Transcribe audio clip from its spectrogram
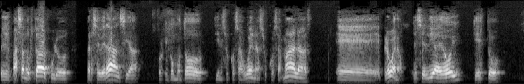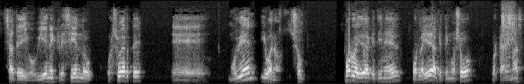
eh, pasando obstáculos, perseverancia, porque como todo tiene sus cosas buenas, sus cosas malas, eh, pero bueno, es el día de hoy que esto, ya te digo, viene creciendo por suerte, muy bien, y bueno, yo por la idea que tiene él, por la idea que tengo yo, porque además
